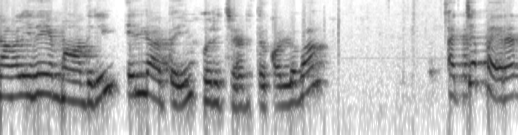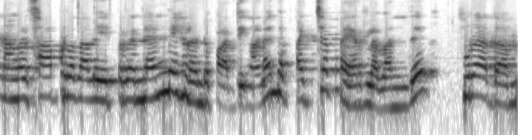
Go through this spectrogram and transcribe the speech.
நாங்கள் இதே மாதிரி எல்லாத்தையும் பொரிச்சு எடுத்து கொள்ளுவோம் பச்சை நாங்கள் சாப்பிட்றதால ஏற்படுற நன்மைகள் என்று பார்த்தீங்கன்னா இந்த பச்சைப்பயர்ல வந்து புரதம்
